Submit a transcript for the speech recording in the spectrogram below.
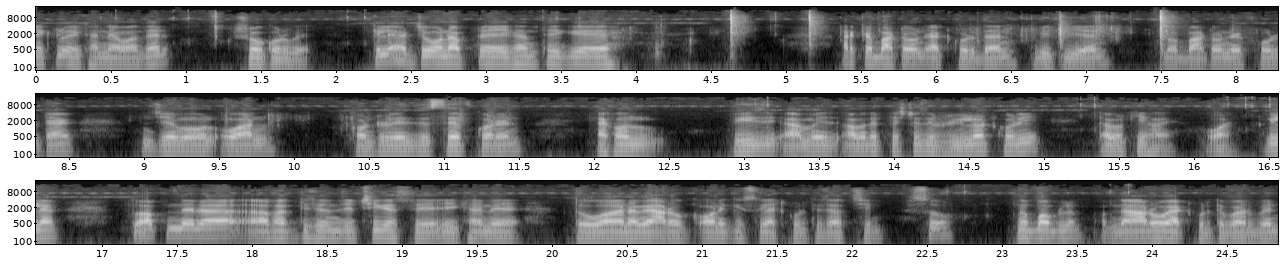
লিখলেও এখানে আমাদের শো করবে। ক্লিয়ার যেমন আপনি এখান থেকে আরেকটা বাটন অ্যাড করে দেন বিটিএন বা বাটনের ফুল ট্যাগ যেমন ওয়ান কন্ট্রোল এজে সেভ করেন। এখন আমি আমাদের পেজটা যদি রিলোড করি, তারপর কি হয়? ওয়ান ক্লিয়ার তো আপনারা ভাবতেছেন যে ঠিক আছে, এইখানে তো ওয়ান আমি আরও অনেক কিছু অ্যাড করতে চাচ্ছি। সো নো প্রবলেম আপনি আরও অ্যাড করতে পারবেন।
